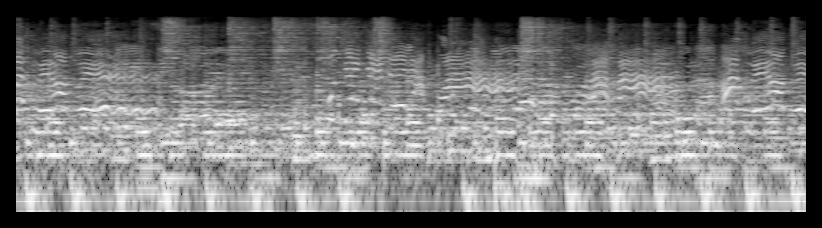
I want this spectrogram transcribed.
atue, atue, que quede la agua, atue, atue,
